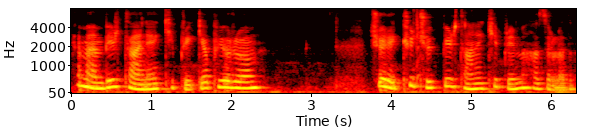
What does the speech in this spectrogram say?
Hemen bir tane kiprik yapıyorum. Şöyle küçük bir tane kipremi hazırladım.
